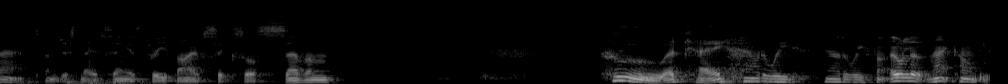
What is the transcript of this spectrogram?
that I'm just noticing is three, five, six, or 7. Who? Okay, how do we how do we find oh look that can't be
